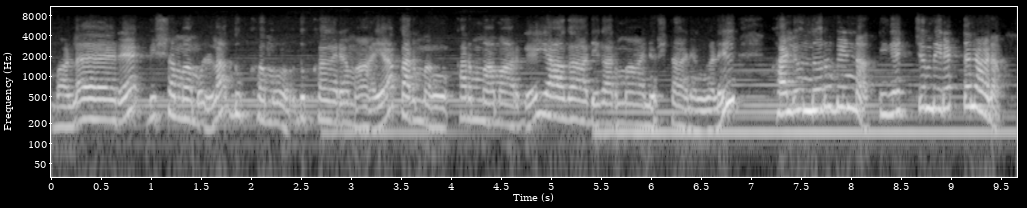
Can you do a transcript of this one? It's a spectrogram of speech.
വളരെ വിഷമമുള്ള ദുഃഖമോ ദുഃഖകരമായ കർമ്മ കർമ്മമാർഗ യാഗാദി കർമാനുഷ്ഠാനങ്ങളിൽ ഖലു നിർവിണ്ണ തികച്ചും വിരക്തനാണ്.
